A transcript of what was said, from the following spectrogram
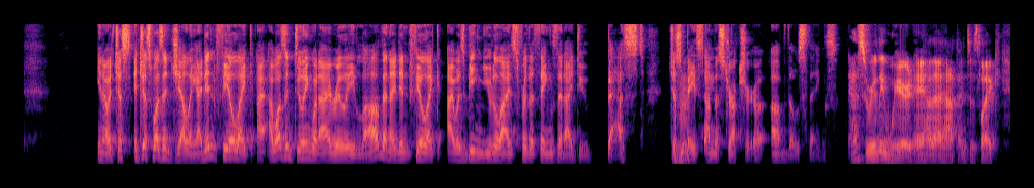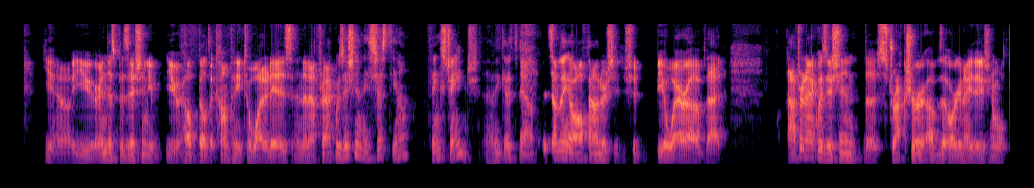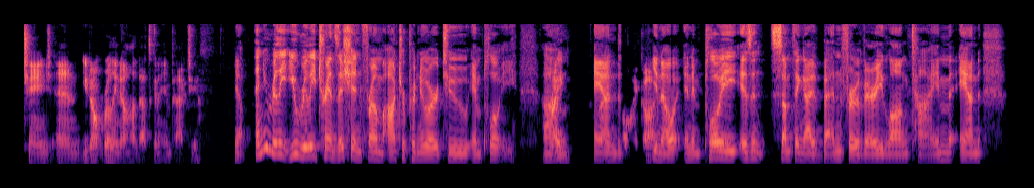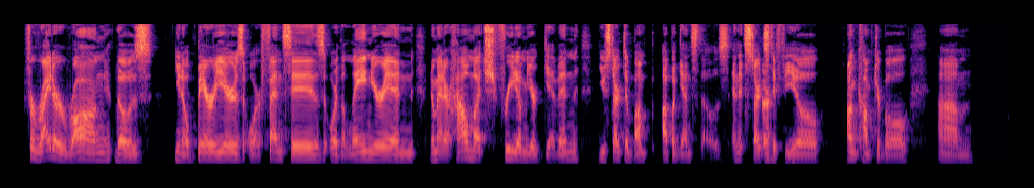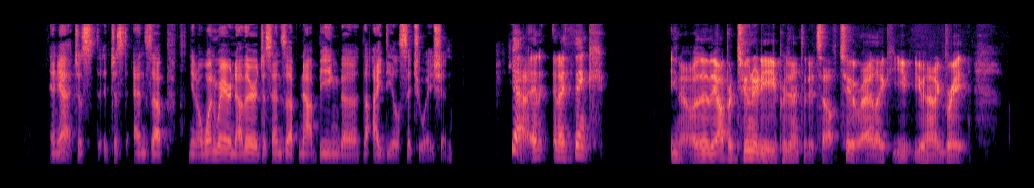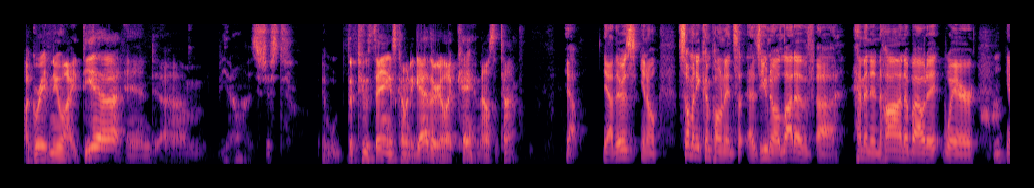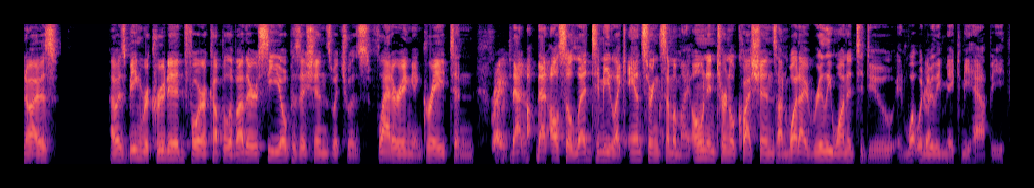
you know it just it just wasn't gelling i didn't feel like I, I wasn't doing what i really love and i didn't feel like i was being utilized for the things that i do best just Mhm. based on the structure of those things That's really weird. Hey, how that happens it's like, you know, you're in this position, you you help build a company to what it is, and then after acquisition, it's just you know things change. I think it's yeah it's something that all founders should should be aware of that after an acquisition, the structure of the organization will change, and you don't really know how that's going to impact you. Yeah, and you really you really transition from entrepreneur to employee, um, Right. And oh my god, you know, an employee isn't something I've been for a very long time, and for right or wrong, those you know barriers or fences or the lane you're in, no matter how much freedom you're given, you start to bump up against those, and it starts Sure. to feel uncomfortable. Um, and yeah, it just it just ends up, you know, one way or another, it just ends up not being the the ideal situation. Yeah, and and I think you know the, the opportunity presented itself too, right? Like you you had a great a great new idea, and um, you know it's just it, the two things coming together. You're like, okay, now's the time. Yeah, yeah. There's you know so many components, as you know, a lot of uh, hemming and hawing about it. Where mm-hmm. you know I was I was being recruited for a couple of other CEO positions, which was flattering and great. And right. that yeah. that also led to me like answering some of my own internal questions on what I really wanted to do and what would yeah. really make me happy.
